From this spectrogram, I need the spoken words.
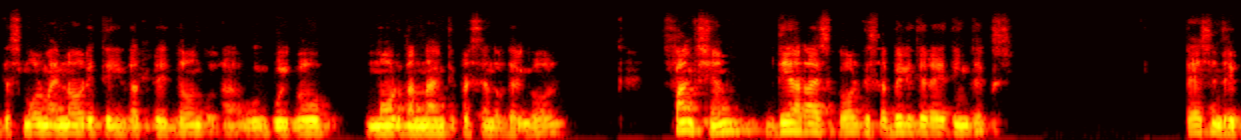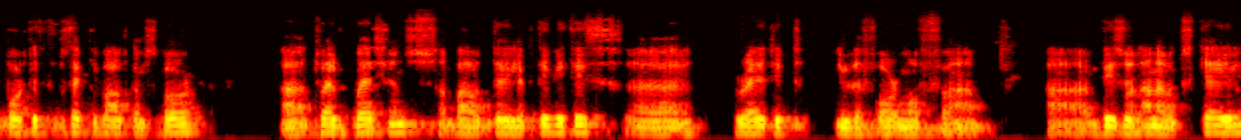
the small minority that they don't, uh, we, we, go more than 90% of their goal. Function, DRI score, disability rate index, patient reported subjective outcome score, uh, 12 questions about daily activities uh, rated in the form of uh, visual analog scale,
